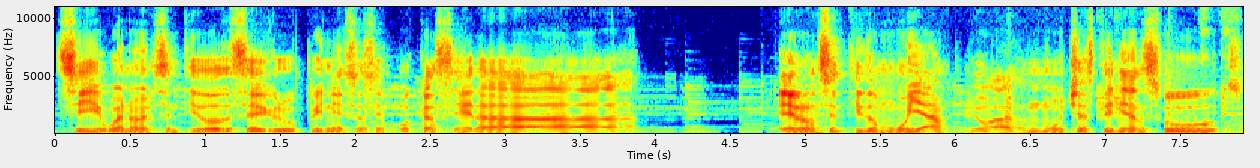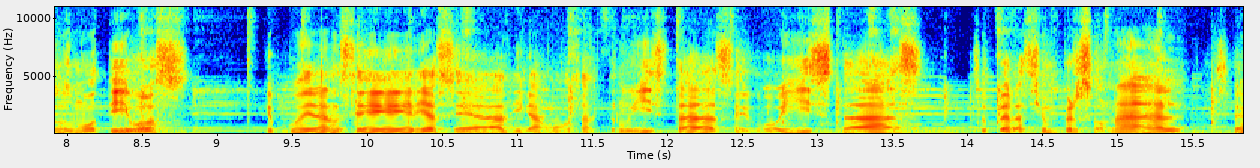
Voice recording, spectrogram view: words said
Sí, bueno, el sentido de ser groupie en esas épocas era. Era un sentido muy amplio. Muchas tenían su- sus motivos que pudieran ser, ya sea, digamos, altruistas, egoístas, superación personal, Sí.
